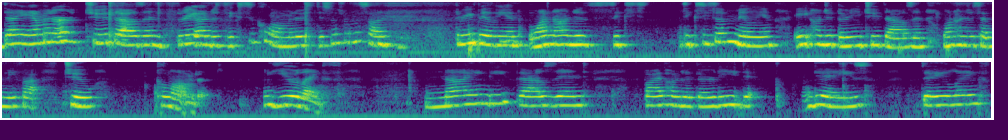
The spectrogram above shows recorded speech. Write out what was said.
Diameter 2,360 kilometers, distance from the sun 3 billion 167 million 832,175 kilometers. Year length 90,530 da- days. Day length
